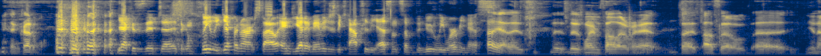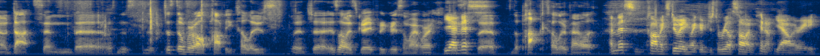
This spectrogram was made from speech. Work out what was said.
incredible. yeah, because it, uh, it's a completely different art style, and yet it manages to capture the essence of the noodly worminess. Oh yeah, there's there's- there's worms all over it, but also uh, you know dots and uh, just, just overall poppy colors, which uh, is always great for gruesome artwork. Yeah, I miss- the the pop color palette. I miss comics doing like just a real solid pinup gallery.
